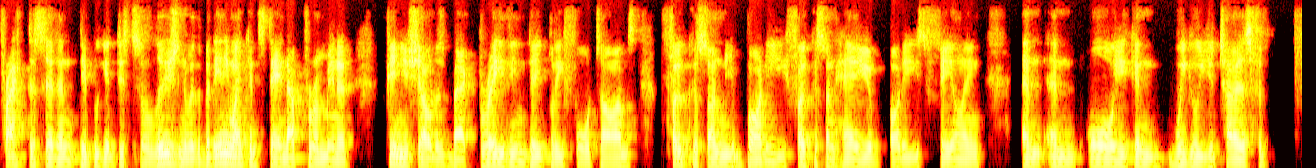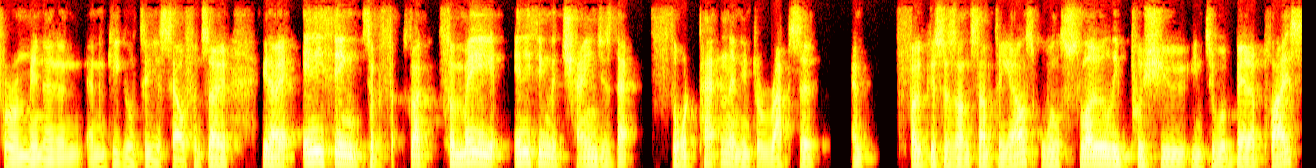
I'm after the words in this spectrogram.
practice it and people get disillusioned with it. But anyone can stand up for a minute, pin your shoulders back, breathe in deeply four times, focus on your body, focus on how your body's feeling, and and or you can wiggle your toes for for a minute and, and giggle to yourself. And so, you know, anything to, like for me, anything that changes that thought pattern and interrupts it and focuses on something else will slowly push you into a better place.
